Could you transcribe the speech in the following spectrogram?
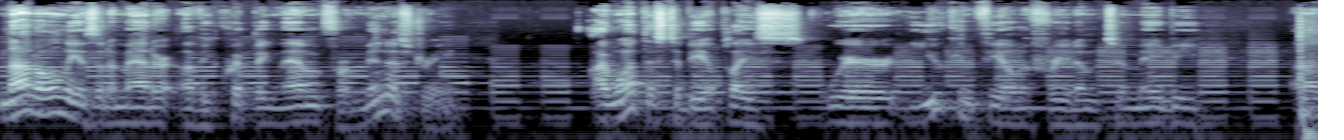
not only is it a matter of equipping them for ministry, I want this to be a place where you can feel the freedom to maybe uh,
